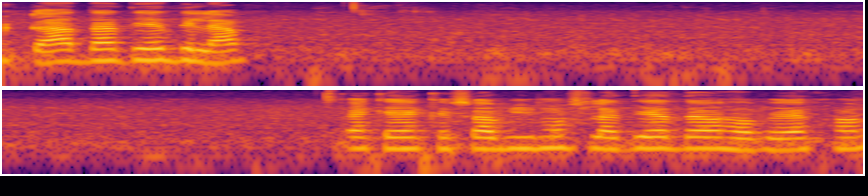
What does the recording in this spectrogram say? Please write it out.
একটু আদা দিয়ে দিলাম। একে একে সবই মশলা দিয়ে দেওয়া হবে এখন।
